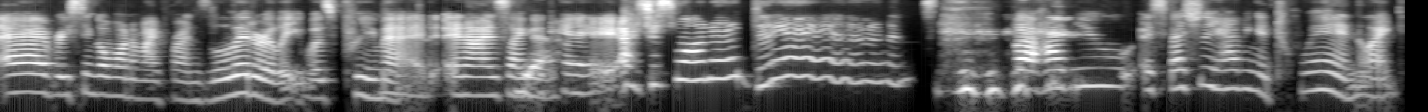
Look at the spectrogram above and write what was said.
every single one of my friends literally was pre-med and i was like yeah. okay i just want to dance. But have you especially having a twin like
